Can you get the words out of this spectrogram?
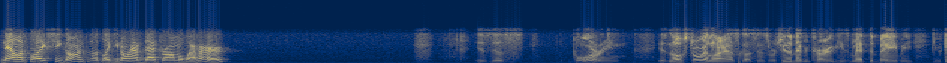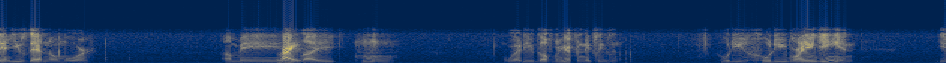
Now it's like she gone, so it's like you don't have that drama with her. It's just boring. There's no storylines since Rasheeda Baker Kirk, he's met the baby. You can't use that no more. I mean, right. like, hmm, where do you go from here for next season? Who do you who do you bring in? You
